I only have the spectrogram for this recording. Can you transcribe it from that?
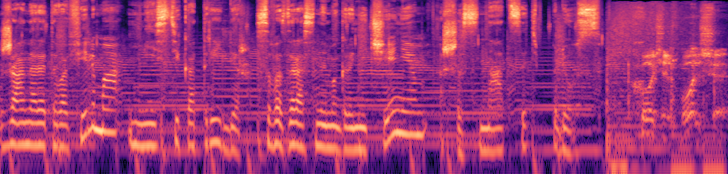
Жанр этого фильма – мистика-триллер с возрастным ограничением 16+. Хочешь больше?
